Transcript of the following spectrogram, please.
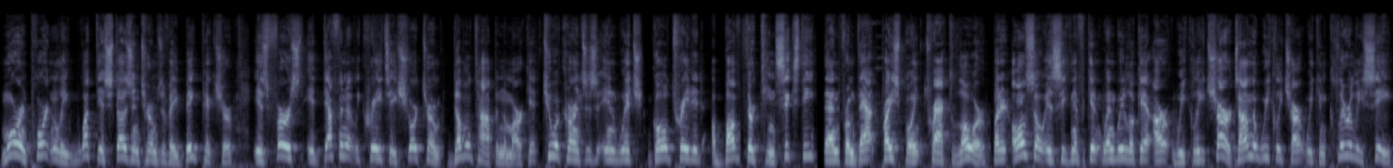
More importantly, what this does in terms of a big picture is first, it definitely creates a short term double top in the market, two occurrences in which gold traded above 1360, then from that price point tracked lower. But it also is significant when we look at our weekly charts. On the weekly chart, we can clearly see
